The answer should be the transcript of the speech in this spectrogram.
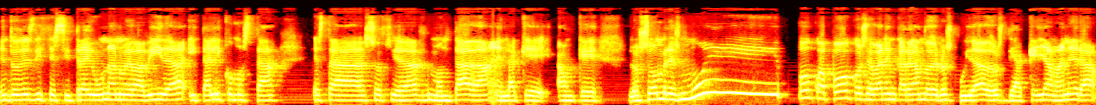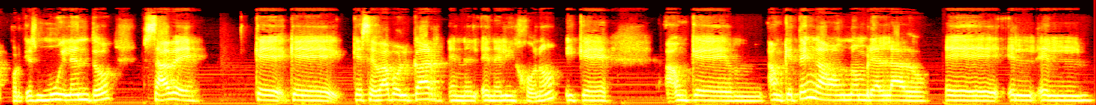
Entonces dice, si traigo una nueva vida y tal y como está esta sociedad montada, en la que aunque los hombres muy poco a poco se van encargando de los cuidados de aquella manera, porque es muy lento, sabe que, se va a volcar en el, hijo, ¿no? Y que aunque, aunque tenga a un hombre al lado, eh, el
